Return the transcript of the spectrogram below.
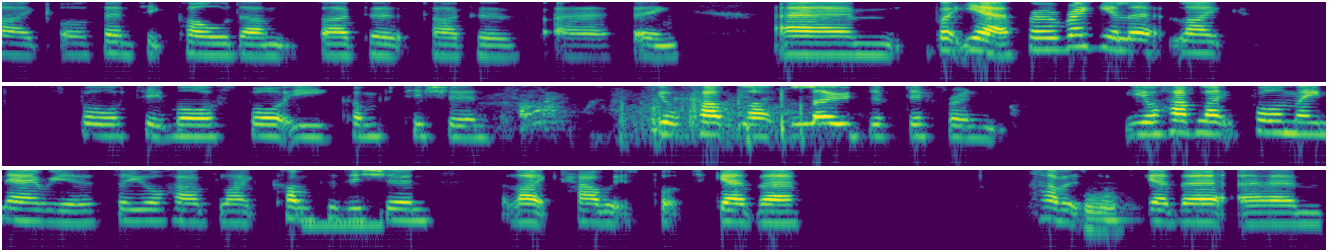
like authentic pole dance type of type of uh, thing. Um, but yeah, for a regular like sporty, more sporty competition, you'll have like loads of different. You'll have like four main areas. So you'll have like composition, like how it's put together, how it's put mm. together. Um,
